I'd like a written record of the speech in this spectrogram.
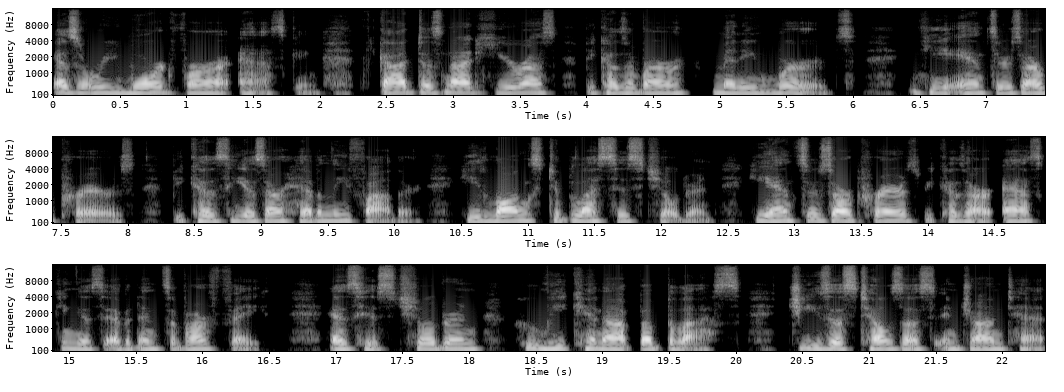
as a reward for our asking. God does not hear us because of our many words. He answers our prayers because He is our Heavenly Father. He longs to bless His children. He answers our prayers because our asking is evidence of our faith as His children whom He cannot but bless. Jesus tells us in John 10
